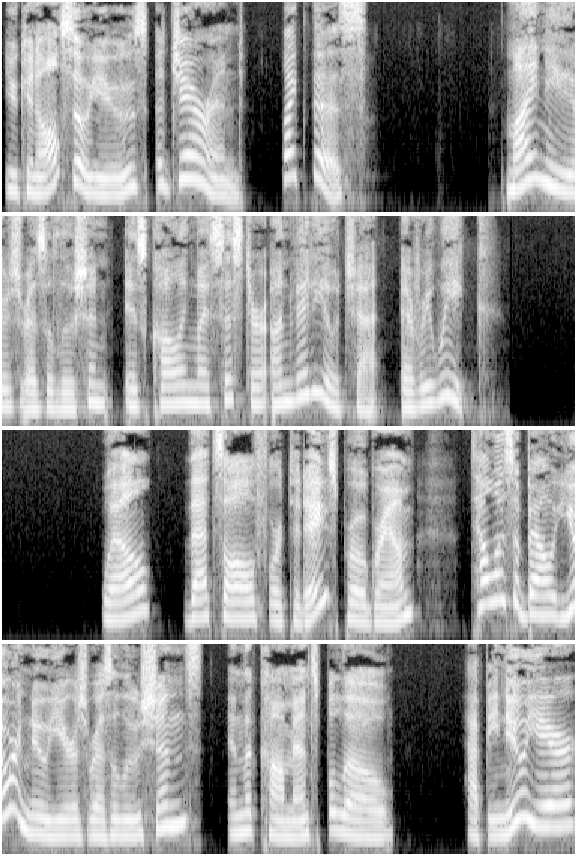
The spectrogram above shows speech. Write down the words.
You can also use a gerund, like this. My New Year's resolution is calling my sister on video chat every week. Well, that's all for today's program. Tell us about your New Year's resolutions in the comments below. Happy New Year!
